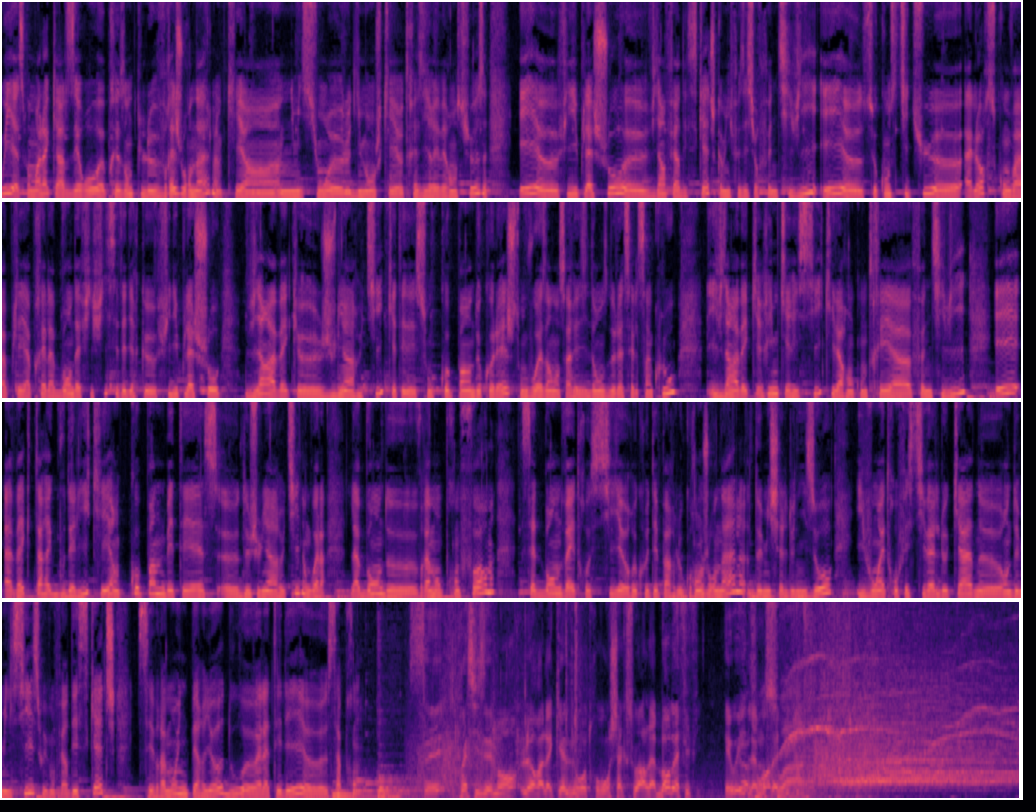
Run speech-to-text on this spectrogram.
Oui, à ce moment-là, Carl Zero euh, présente le vrai journal, qui est une émission euh, le dimanche qui est euh, très irrévérencieuse. Et Philippe Lachaud vient faire des sketchs comme il faisait sur Fun TV et se constitue alors ce qu'on va appeler après la bande à Fifi, c'est-à-dire que Philippe Lachaud vient avec Julien Arruti, qui était son copain de collège, son voisin dans sa résidence de la Selle Saint-Cloud. Il vient avec Rim Kérissi, qu'il a rencontré à Fun TV, et avec Tarek Boudali, qui est un copain de BTS de Julien Arruti. Donc voilà, la bande euh, vraiment prend forme. Cette bande va être aussi euh, recrutée par le Grand Journal de Michel Denisot. Ils vont être au Festival de Cannes euh, en 2006 où ils vont faire des sketchs. C'est vraiment une période où à la télé, ça prend. C'est précisément l'heure à laquelle nous retrouvons chaque soir la bande à Fifi. Et oui, la bande à Fifi.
